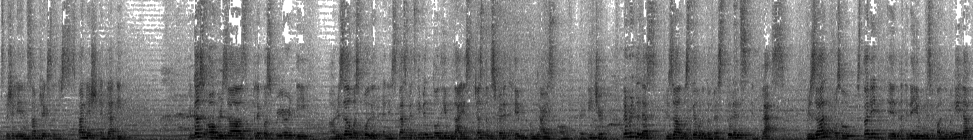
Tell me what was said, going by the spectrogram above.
especially in subjects such as Spanish and Latin. Because of Rizal's intellectual superiority, uh, Rizal was bullied and his classmates even told him lies just to discredit him from the eyes of their teacher. Nevertheless, Rizal was still one of the best students in class. Rizal also studied in Ateneo Municipal de Manila,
